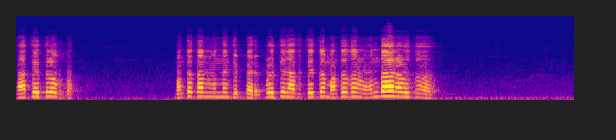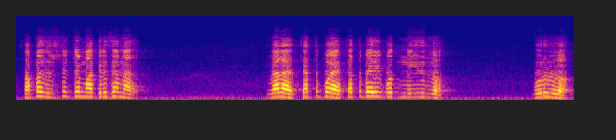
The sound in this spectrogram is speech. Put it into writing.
నా చేతిలో మంత్రదానం ఉందని చెప్పారు. ఇప్పుడు వచ్చి నా చేతిలో మంత్రదానం ఉందా అని అడుగుతున్నారు. సంపద సృష్టించడం మాకు తెలుసు అన్నారు. ఇవాళ చెత్త చెత్త పెరిగిపోతుంది వీధుల్లో ఊరుల్లో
